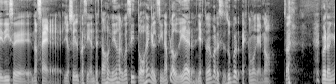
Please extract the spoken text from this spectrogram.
y dice, no sé, yo soy el presidente de Estados Unidos, algo así, todos en el cine aplaudieron. Y esto me pareció súper, es como que no. Pero en,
